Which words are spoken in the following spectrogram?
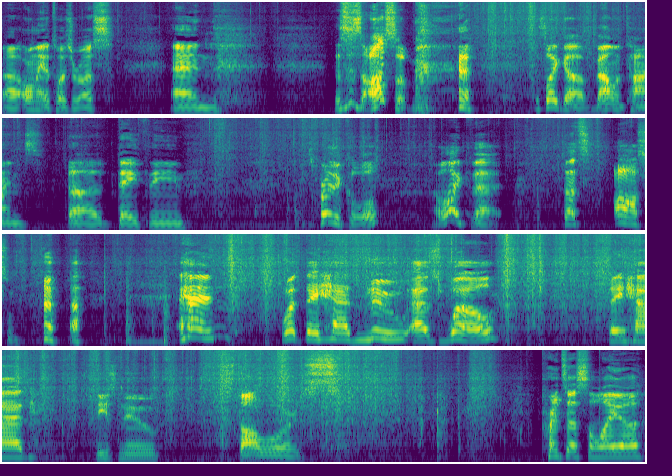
uh, only at Toys R Us, and this is awesome. it's like a Valentine's uh, Day theme. It's pretty cool. I like that. That's awesome. and what they had new as well, they had these new Star Wars. Princess Leia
